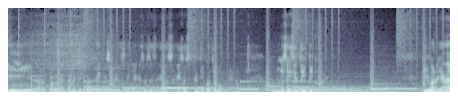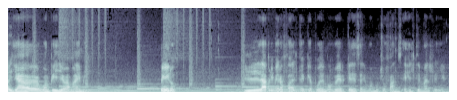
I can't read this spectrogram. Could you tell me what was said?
Y no recuerdo exactamente cuántos episodios seguían esos, esos, esos 74 volúmenes, ¿no? Como unos 600 y pico. Y bueno, ya, ya One Piece lleva más de mil. Pero la primera falta que podemos ver que desanimó a muchos fans es el tema del relleno.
